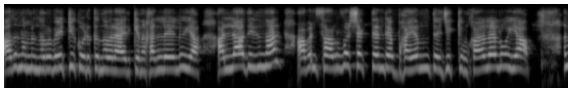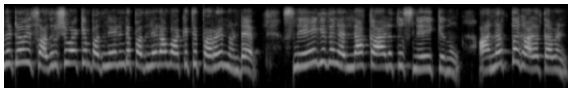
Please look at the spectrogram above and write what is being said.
അത് നമ്മൾ നിറവേറ്റി കൊടുക്കുന്നവരായിരിക്കണം. ഹല്ലേലൂയ. അല്ലാതിരുന്നാൽ അവൻ സർവശക്തന്റെ ഭയം ത്യജിക്കും. ഹല്ലേലൂയ. എന്നിട്ട് സദൃശവാക്യം പതിനേഴിന്റെ പതിനേഴാം വാക്യത്തിൽ പറയുന്നുണ്ട് സ്നേഹിതൻ എല്ലാ കാലത്തും സ്നേഹിക്കുന്നു. അനർത്ഥ കാലത്ത് അവൻ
